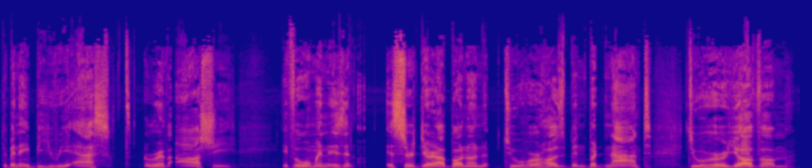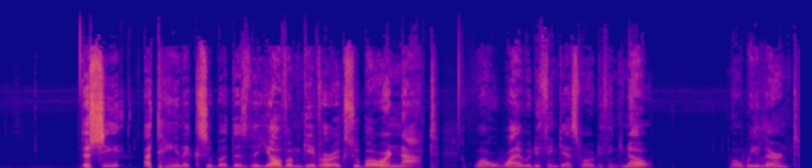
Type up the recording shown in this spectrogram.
The Bnei Biri asked Rav Ashi if a woman is an Isser Derabanan to her husband, but not to her Yavam. Does she attain a ksuba? Does the Yavam give her a ksuba or not? Well, why would you think yes? Why would you think no? Well, we learned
